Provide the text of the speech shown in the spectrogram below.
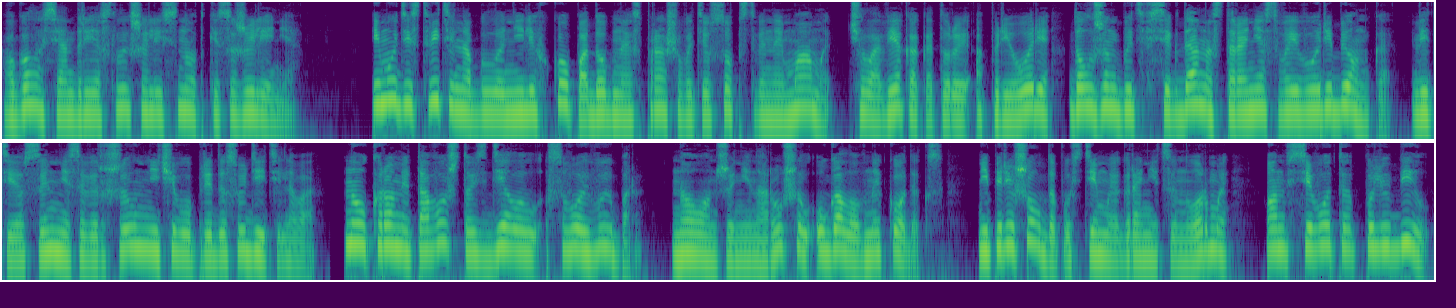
В голосе Андрея слышались нотки сожаления. Ему действительно было нелегко подобное спрашивать у собственной мамы, человека, который априори должен быть всегда на стороне своего ребенка, ведь ее сын не совершил ничего предосудительного. Ну, кроме того, что сделал свой выбор. Но он же не нарушил уголовный кодекс, не перешел допустимые границы нормы, он всего-то полюбил.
